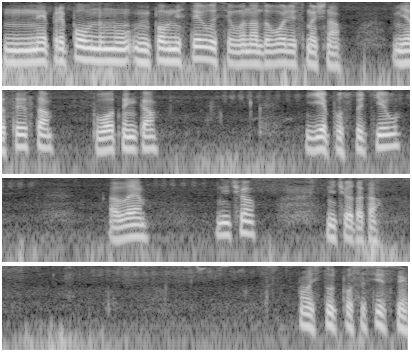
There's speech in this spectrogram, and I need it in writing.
не при повному, повній стиглості вона доволі смачна. М'ясиста, плотненька. є пустотіл, але нічого, нічого така. Ось тут по сусідстві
